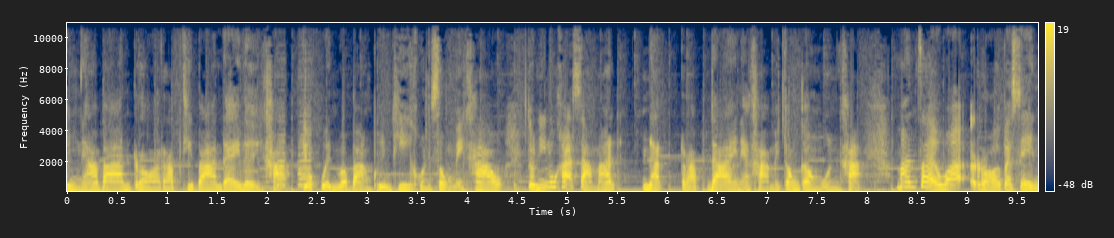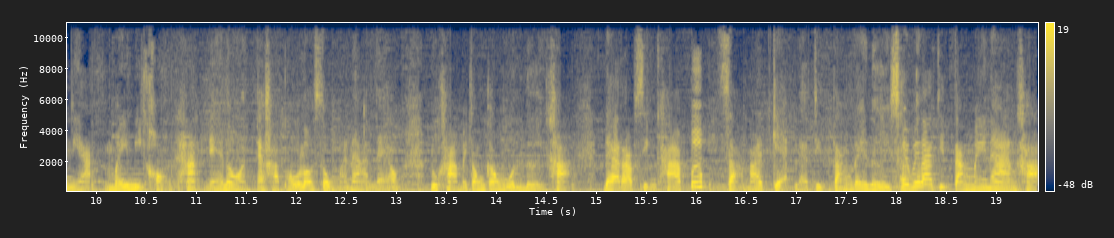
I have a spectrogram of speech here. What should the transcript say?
ถึงหน้าบ้านรอรับที่บ้านได้เลยค่ะ ยกเว้นว่าบางพื้นที่ขนส่งไม่เข้า ตัวนี้ลูกค้าสามารถนัดรับได้นะคะ ไม่ต้องกังวลค่ะ มั่นใจว่า 100%เนี่ยไม่มีของหายแน่นอนนะคะ เพราะเราส่งมานานแล้ว ลูกค้าไม่ต้องกังวลเลยค่ะ ได้รับสินค้าปุ๊บสามารถแกะและติดตั้งได้เลย ใช้เวลาติดตั้งไม่นานค่ะ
